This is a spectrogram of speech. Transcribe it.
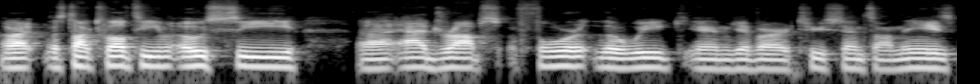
All right, let's talk 12 team OC uh, ad drops for the week and give our two cents on these.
